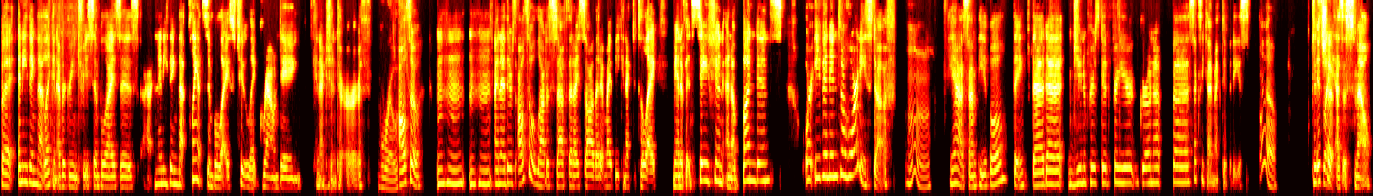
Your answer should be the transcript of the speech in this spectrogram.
But anything that like an evergreen tree symbolizes, uh, and anything that plants symbolize too, like grounding, connection to earth. Growth. Also, Mm-hmm, mm-hmm. and there's also a lot of stuff that I saw that it might be connected to like manifestation and abundance, or even into horny stuff. Hmm. Yeah, some people think that uh, juniper is good for your grown-up uh, sexy time activities, Yeah. just It like as a smell.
